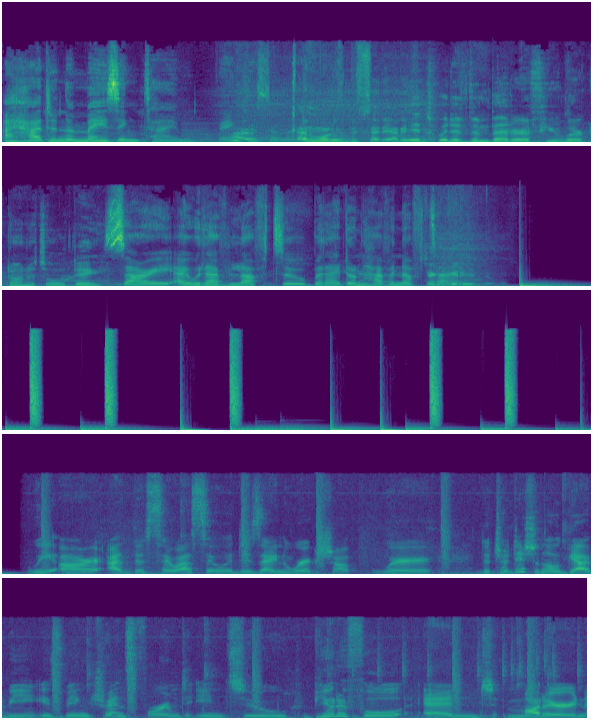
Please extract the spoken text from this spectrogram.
I had an amazing time. Thank you so much. It would have been better if you worked on it all day. Sorry, I would have loved to, but I don't have enough time. We are at the Sewaseu Design Workshop where the traditional gabi is being transformed into beautiful and modern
